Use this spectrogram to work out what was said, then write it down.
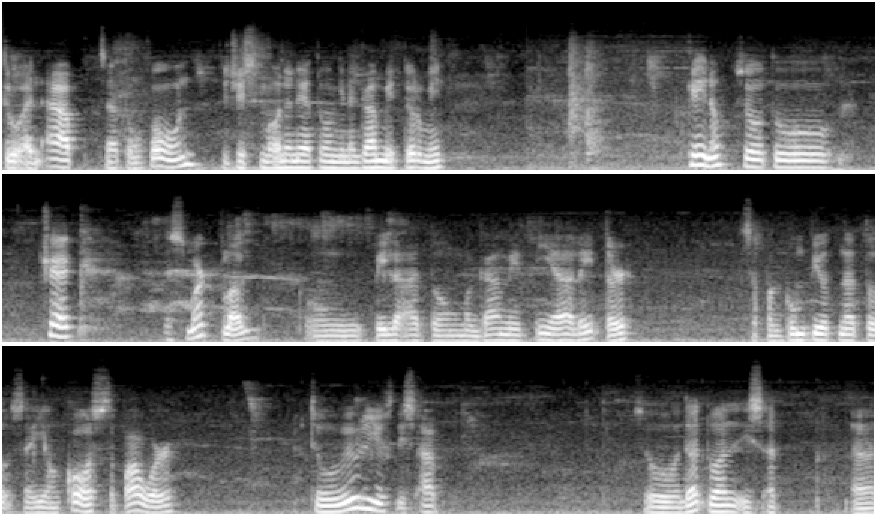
through an app sa atong phone which is mo na niya ginagamit turmi okay no? So to check the smart plug kung pila atong magamit niya later sa pag-compute na to sa iyong cost sa power so we will use this app. So that one is at uh,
